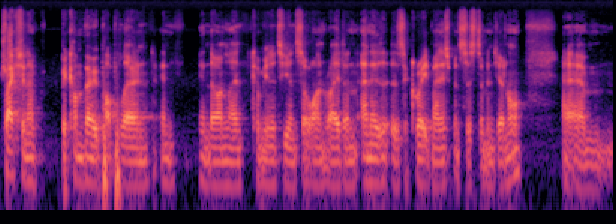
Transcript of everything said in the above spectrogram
Traction have become very popular in, in, in the online community and so on, right? And and it is a great management system in general. Um,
